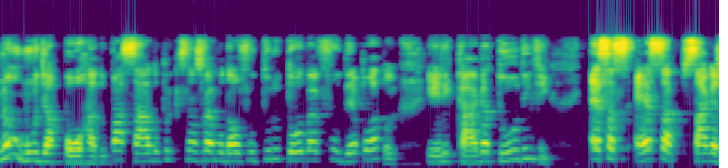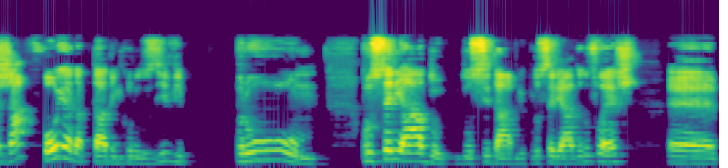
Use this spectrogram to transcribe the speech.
não mude a porra do passado, porque senão você vai mudar o futuro todo, vai foder a porra toda. Ele caga tudo, enfim. Essa, essa saga já foi adaptada, inclusive, pro, pro seriado do CW, pro seriado do Flash. É,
